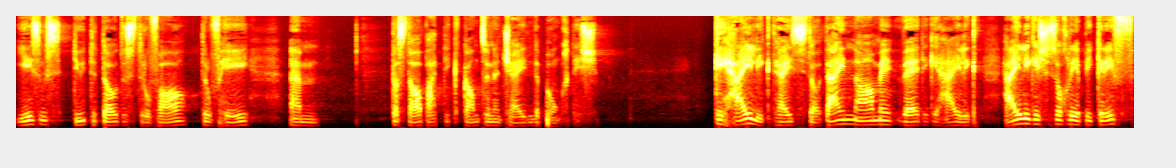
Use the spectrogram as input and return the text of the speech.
Jesus deutet auch das darauf an, darauf hin, ähm, dass die Anbetung ganz ein entscheidender Punkt ist. Geheiligt heisst da, dein Name werde geheiligt. Heilig ist so ein, ein Begriff,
